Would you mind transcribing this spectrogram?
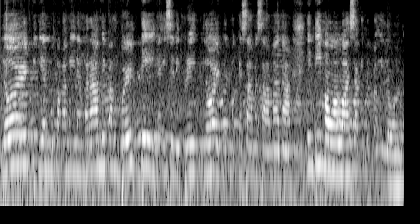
Lord, bigyan mo pa kami ng marami pang birthday na i-celebrate, Lord, at magkasama-sama na hindi mawawasak ito, Panginoon.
